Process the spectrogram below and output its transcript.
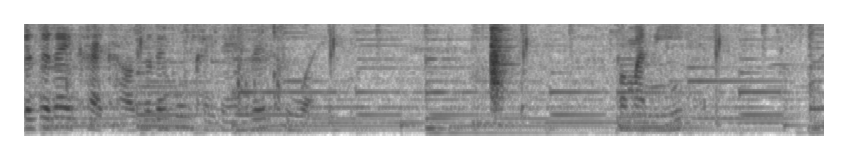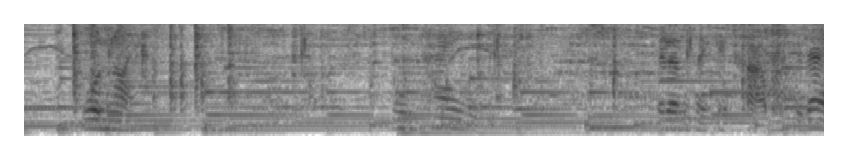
ก็จะได้ไข่ขาวจะได้หุ้มไข่แดงได้สวย ประมาณนี้ วนหน่อย วนให้ เวลาใส่ไข่ขาวมันจะได้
